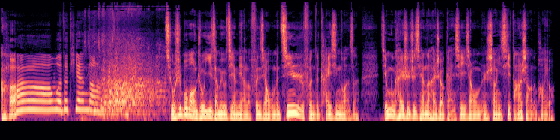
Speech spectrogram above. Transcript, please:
啊！我的天哪！糗事播报周一，咱们又见面了，分享我们今日份的开心段子。节目开始之前呢，还是要感谢一下我们上一期打赏的朋友，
